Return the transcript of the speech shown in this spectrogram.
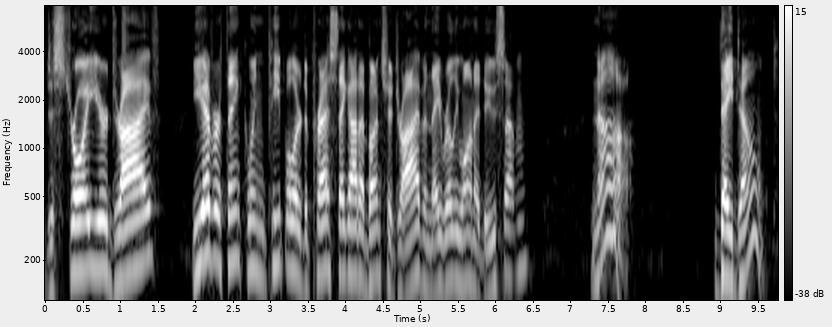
destroy your drive. You ever think when people are depressed they got a bunch of drive and they really want to do something? No. They don't.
